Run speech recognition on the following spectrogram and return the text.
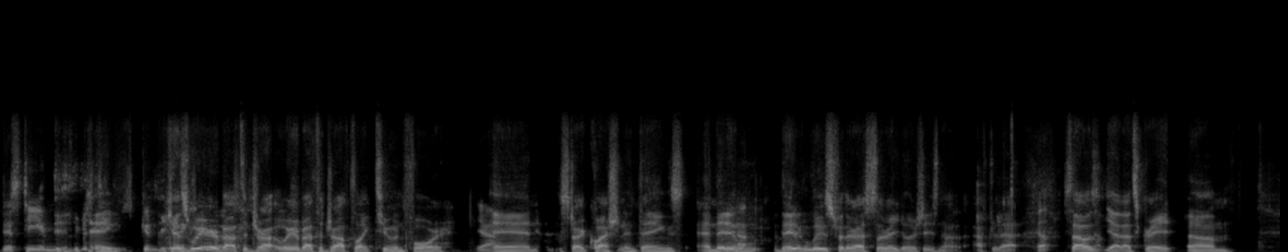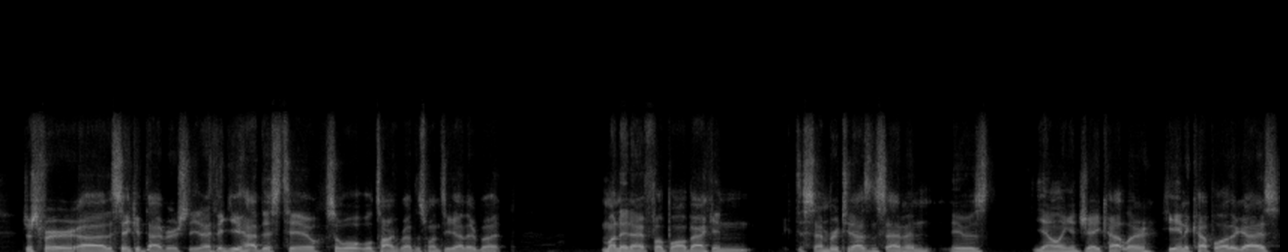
this team. This team's because we were about to drop we were about to drop to like two and four yeah. and start questioning things and they didn't they didn't lose for the rest of the regular season after that Yep. so that was yeah that's great um just for uh the sake of diversity and i think you had this too so we'll, we'll talk about this one together but monday night football back in december 2007 he was yelling at jay cutler he and a couple other guys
